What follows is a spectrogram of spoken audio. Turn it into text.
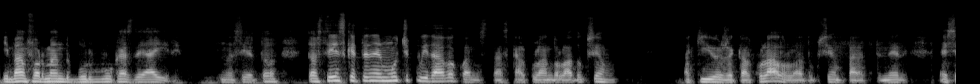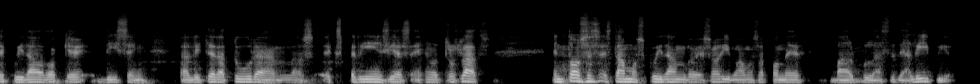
y van formando burbujas de aire, ¿no es cierto? Entonces tienes que tener mucho cuidado cuando estás calculando la aducción. Aquí yo he recalculado la aducción para tener ese cuidado que dicen la literatura, las experiencias en otros lados. Entonces estamos cuidando eso y vamos a poner válvulas de alivio.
